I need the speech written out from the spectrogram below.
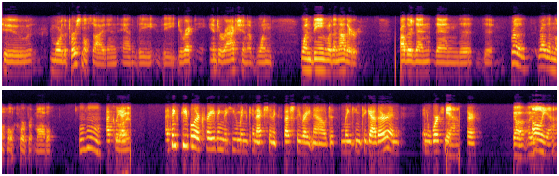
to more the personal side and and the the direct interaction of one one being with another rather than than the the rather rather than the whole corporate model. Mhm. Exactly. So I, I think people are craving the human connection, especially right now, just linking together and and working Yeah. together. yeah, I, Oh yeah.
